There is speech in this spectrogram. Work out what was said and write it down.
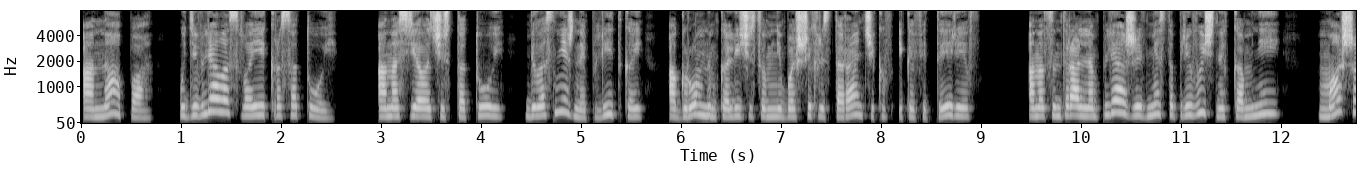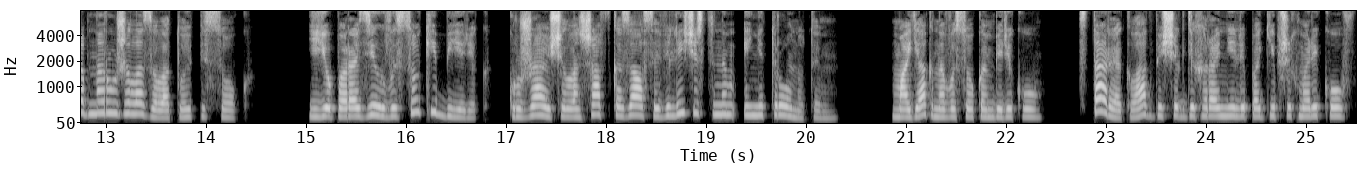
Анапа удивляла своей красотой. Она съела чистотой, белоснежной плиткой, огромным количеством небольших ресторанчиков и кафетериев, а на центральном пляже вместо привычных камней Маша обнаружила золотой песок. Ее поразил высокий берег, окружающий ландшафт казался величественным и нетронутым. Маяк на высоком берегу, старое кладбище, где хоронили погибших моряков,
